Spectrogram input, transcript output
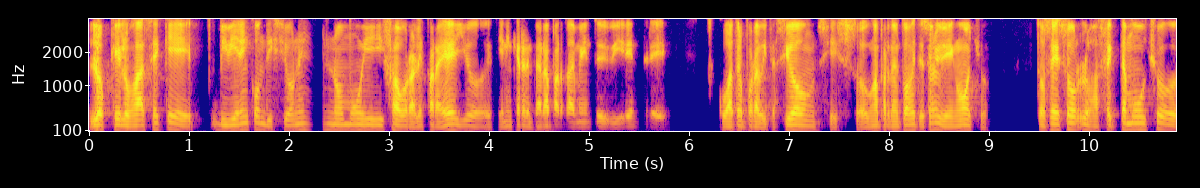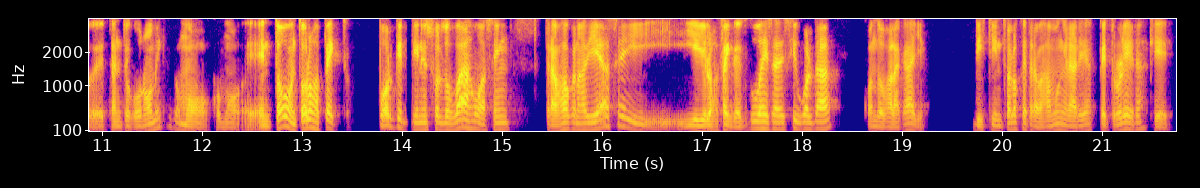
lo que los hace que vivir en condiciones no muy favorables para ellos. Tienen que rentar apartamentos y vivir entre cuatro por habitación. Si son apartamentos de habitación, viven ocho. Entonces eso los afecta mucho, eh, tanto económico como, como en todo, en todos los aspectos, porque tienen sueldos bajos, hacen trabajo que nadie hace y, y los afecta. Tú ves esa desigualdad cuando vas a la calle. Distinto a los que trabajamos en el área petrolera, que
